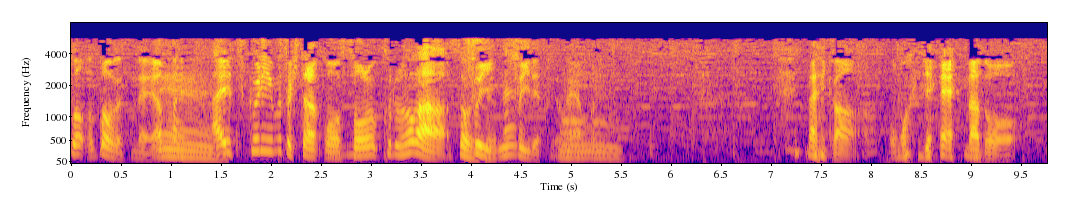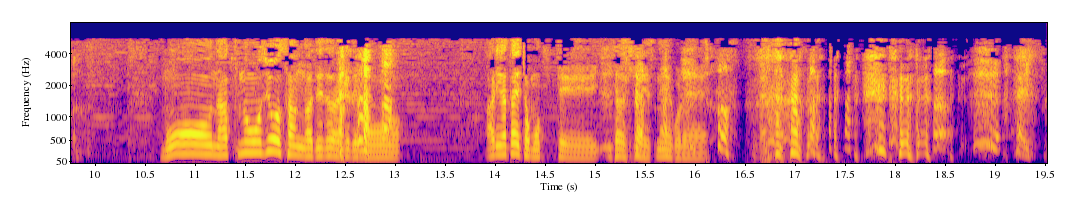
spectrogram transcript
そうそうですね。やっぱり、ええアイスクリームときたら、こう、そう来るのが、つい。ついですよね、やっぱり。うん 何か、思い出など、もう、夏のお嬢さんが出ただけでも、ありがたいと思っていただきたいですね、これ。そうですね。アイス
